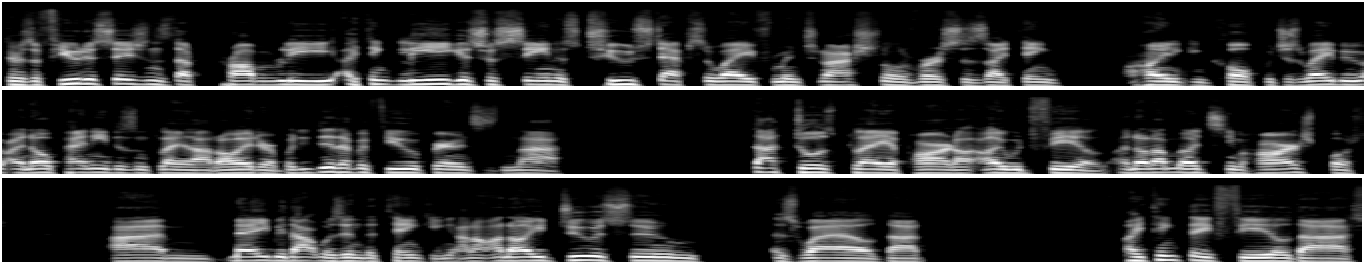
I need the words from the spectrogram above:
there's a few decisions that probably I think league is just seen as two steps away from international versus I think Heineken Cup, which is maybe I know Penny doesn't play that either, but he did have a few appearances in that. That does play a part. I, I would feel. I know that might seem harsh, but um, maybe that was in the thinking, and, and I do assume as well that I think they feel that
